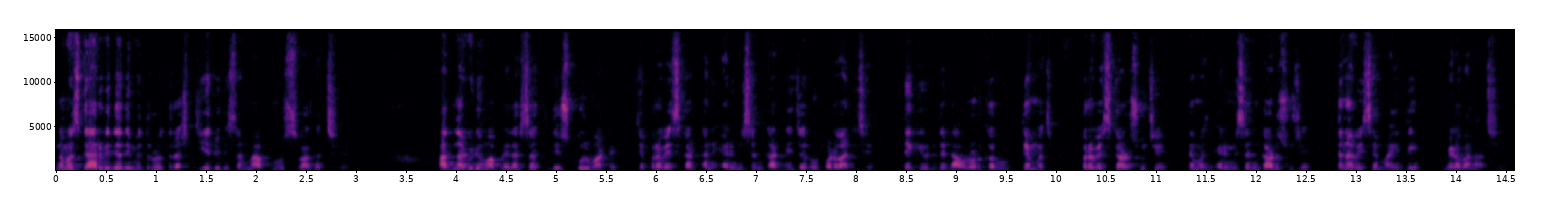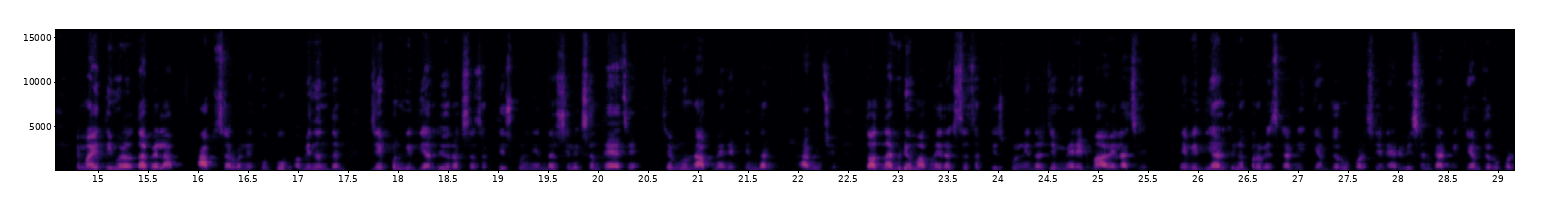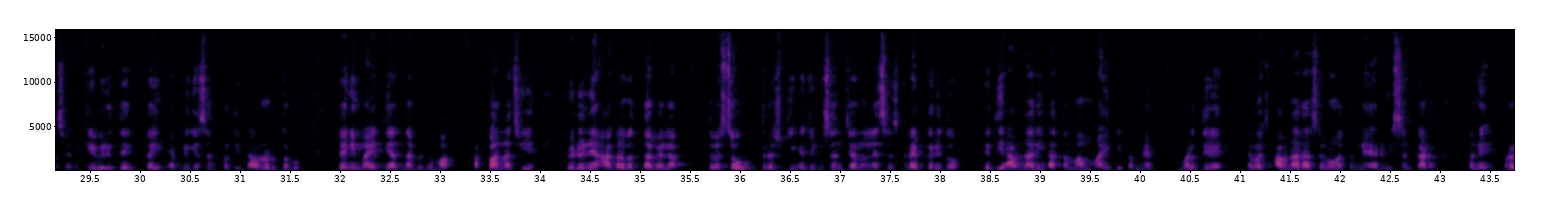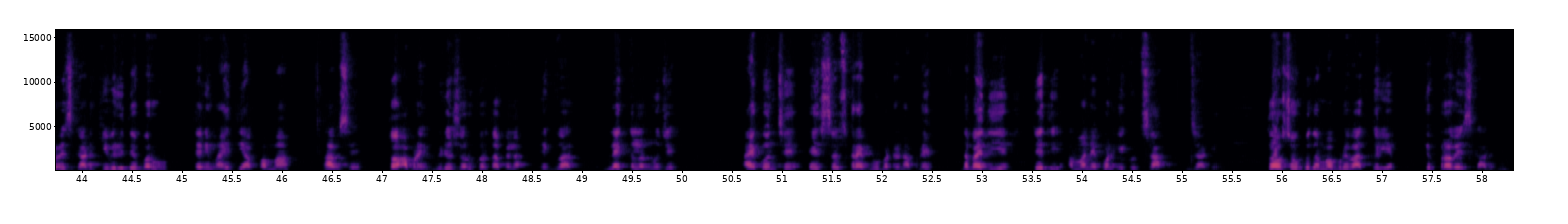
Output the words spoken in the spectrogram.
નમસ્કાર વિદ્યાર્થી મિત્રો, દ્રષ્ટિ એજ્યુકેશનમાં આપનું સ્વાગત છે. આજના વિડીયોમાં આપણે રક્ષાશક્તિ સ્કૂલ માટે જે પ્રવેશ કાર્ડ અને એડમિશન કાર્ડની જરૂર પડવાની છે, તે કેવી રીતે ડાઉનલોડ કરવું તેમજ પ્રવેશ કાર્ડ શું છે તેમજ એડમિશન કાર્ડ શું છે તેના વિશે માહિતી મેળવવાના છે એ માહિતી મેળવતા પહેલા આપ સર્વને ખૂબ ખૂબ અભિનંદન. જે પણ વિદ્યાર્થીઓ રક્ષાશક્તિ સ્કૂલની અંદર સિલેક્શન થયા છે, જેમનું નામ મેરિટની અંદર આવ્યું છે. તો આજના વિડીયોમાં આપણે રક્ષાશક્તિ સ્કૂલની અંદર જે મેરિટમાં આવેલા છે એ વિદ્યાર્થીઓને પ્રવેશ કાર્ડની કેમ જરૂર પડશે અને એડમિશન કાર્ડની કેમ જરૂર પડશે અને કેવી રીતે કઈ એપ્લિકેશન પરથી ડાઉનલોડ કરવું, તેની માહિતી આજના વિડીયોમાં આપવાના છીએ. વિડીયોને આગળ વધતા પહેલા તમે સૌ દ્રષ્ટિ એજ્યુકેશન ચેનલને સબસ્ક્રાઇબ કરી દો, જેથી આવનારી આ તમામ માહિતી તમને મળતી રહે. તેમજ આવનારા સમયમાં તમને એડમિશન કાર્ડ અને પ્રવેશ કાર્ડ કેવી રીતે ભરવું, તેની માહિતી આપવામાં આવશે. તો આપણે વીડિયો શરૂ કરતા પહેલા એકવાર બ્લેક કલરનું જે આઇકોન છે એ સબસ્ક્રાઇબનું બટન આપણે દબાઈ દઈએ, જેથી અમને પણ એક ઉત્સાહ જાગે. તો સૌપ્રથમ આપણે વાત કરીએ કે પ્રવેશ કાર્ડની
